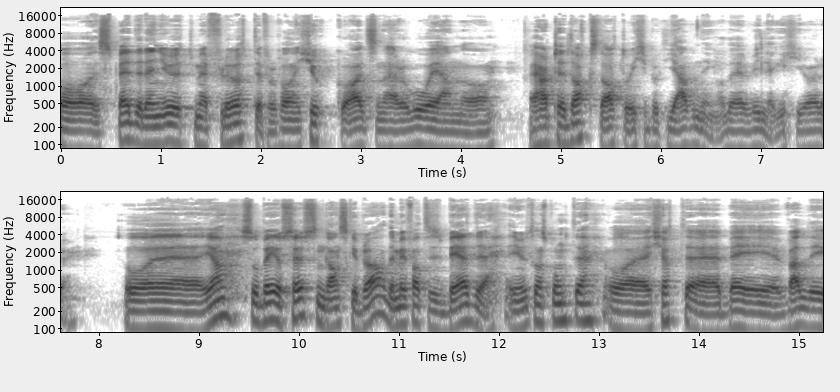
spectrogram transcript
Og spedde den ut med fløte for å få den tjukk og alt sånt der og god igjen. Og jeg har til dags dato ikke brukt jevning, og det vil jeg ikke gjøre. Og eh, ja, så ble jo sausen ganske bra. Den ble faktisk bedre i utgangspunktet. Og eh, kjøttet ble veldig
